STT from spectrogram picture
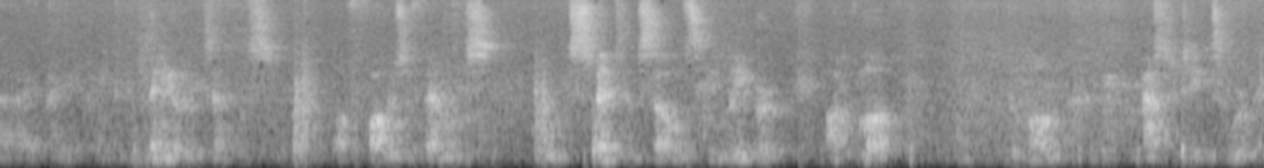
I, I, I many other examples of fathers of families who spent themselves in labor out of love. Um, the monk has to take his work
